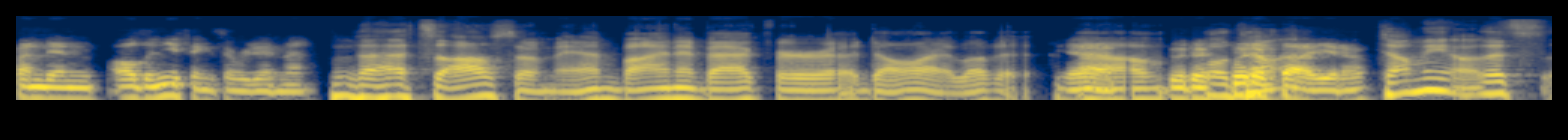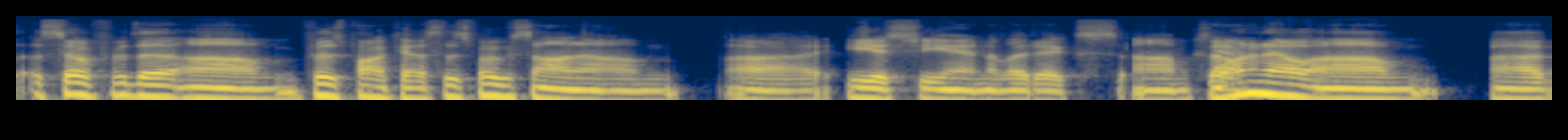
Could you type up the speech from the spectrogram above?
funding all the new things that we're doing now. That's awesome, man. Buying it back for a dollar. I love it. Yeah. Um, who'd have, well, tell, thought, you know? Tell me, uh, let's, so for the, um, for this podcast, let's focus on, um, uh, ESG analytics. Um, cause yeah. I want to know, um, uh,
